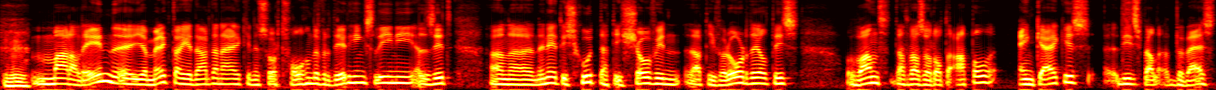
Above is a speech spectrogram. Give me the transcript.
Mhm. Maar alleen, uh, je merkt dat je daar dan eigenlijk in een soort volgende verdedigingslinie zit. Nee, nee, het is goed dat die Chauvin dat die veroordeeld is, want dat was een rotte appel. En kijk eens, dit is wel het bewijs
